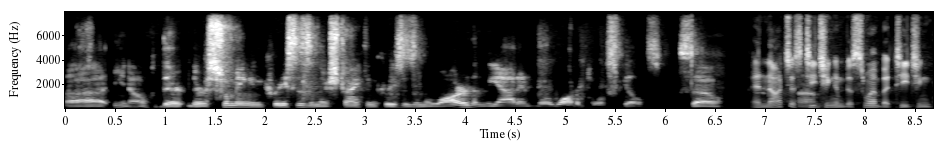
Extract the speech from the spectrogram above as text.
uh, you know, their their swimming increases and their strength increases in the water, then we add in more water polo skills. So and not just um, teaching them to swim, but teaching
